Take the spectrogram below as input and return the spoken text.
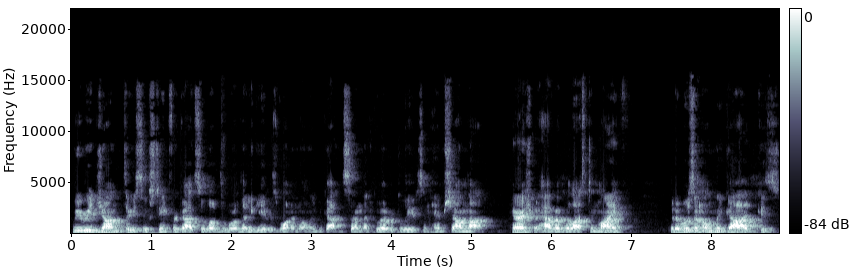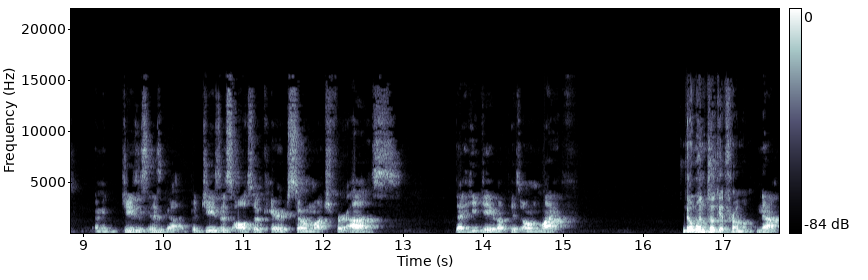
We read John 3:16, "For God so loved the world that he gave his one and only begotten son that whoever believes in him shall not perish but have everlasting life." But it wasn't only God because I mean, Jesus is God, but Jesus also cared so much for us that he gave up his own life. No one took it from him. No.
